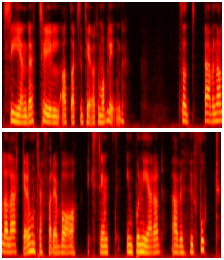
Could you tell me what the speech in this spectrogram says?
seende till att acceptera att hon var blind. Så att även alla läkare hon träffade var extremt imponerad över hur fort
